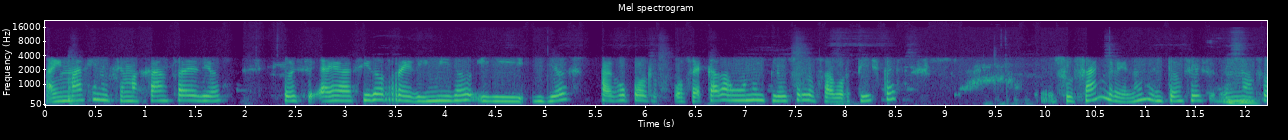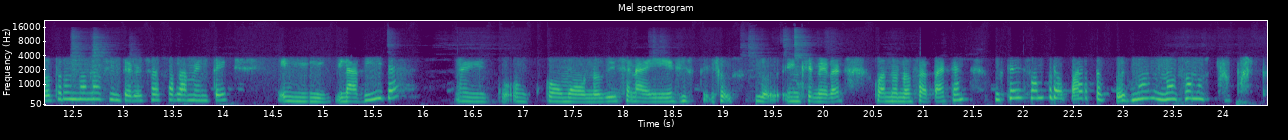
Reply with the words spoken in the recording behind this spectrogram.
a imagen y semejanza de Dios, pues ha sido redimido y, Dios pagó por, o sea, cada uno, incluso los abortistas, su sangre, ¿no? Entonces, nosotros no nos interesa solamente eh, la vida eh, como nos dicen ahí este, en general cuando nos atacan, ustedes son pro parto, pues no, no somos pro parto,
